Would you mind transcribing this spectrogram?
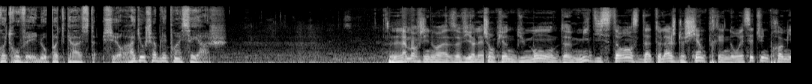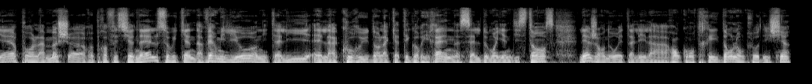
Retrouvez nos podcasts sur radiochablais.ch. La Morginoise, Violette, championne du monde mi-distance d'attelage de chiens de traîneau. Et c'est une première pour la musher professionnelle. Ce week-end à Vermiglio, en Italie, elle a couru dans la catégorie reine, celle de moyenne distance. Léa Journaux est allée la rencontrer dans l'enclos des chiens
